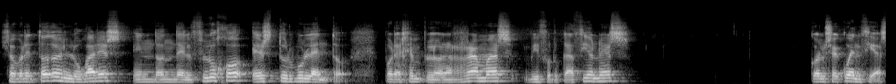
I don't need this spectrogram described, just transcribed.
sobre todo en lugares en donde el flujo es turbulento, por ejemplo las ramas, bifurcaciones. Consecuencias.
